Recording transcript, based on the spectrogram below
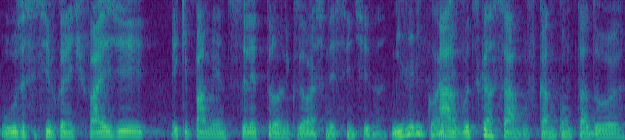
o uso excessivo que a gente faz de equipamentos eletrônicos, eu acho, nesse sentido, né? Misericórdia. Ah, vou descansar, vou ficar no computador,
